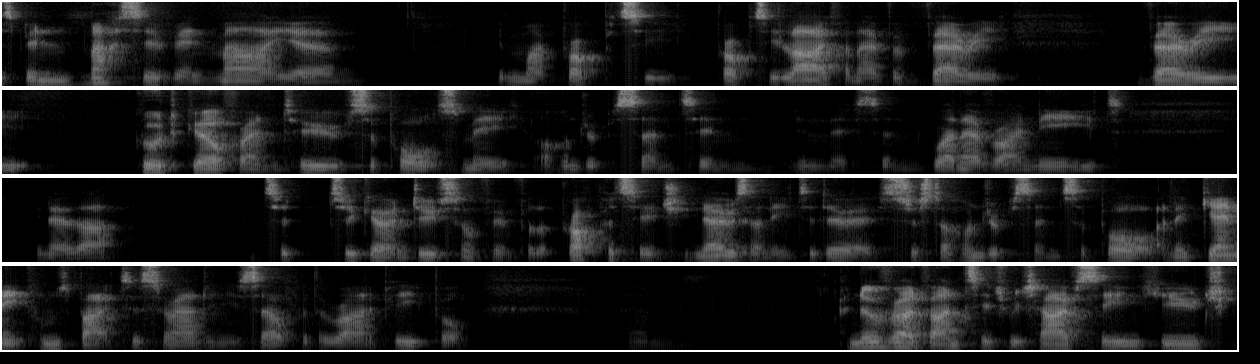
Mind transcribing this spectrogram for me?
has been massive in my. Um, in my property property life, and I have a very, very good girlfriend who supports me 100% in in this, and whenever I need, you know, that to, to go and do something for the property, and she knows I need to do it. It's just 100% support. And again, it comes back to surrounding yourself with the right people. Um, another advantage, which I've seen huge,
